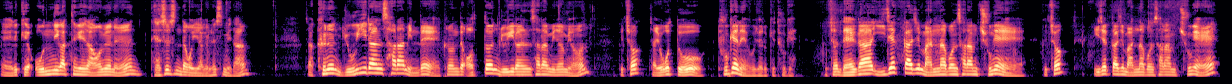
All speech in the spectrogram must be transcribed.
네, 이렇게 only 같은 게 나오면은 that을 쓴다고 이야기를 했습니다. 자, 그는 유일한 사람인데 그런데 어떤 유일한 사람이냐면 그쵸? 자, 요것도 두 개네요. 그죠? 이렇게 두 개. 그쵸? 내가 이제까지 만나본 사람 중에 그쵸? 이제까지 만나본 사람 중에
